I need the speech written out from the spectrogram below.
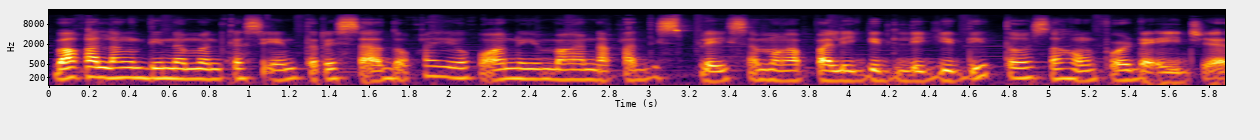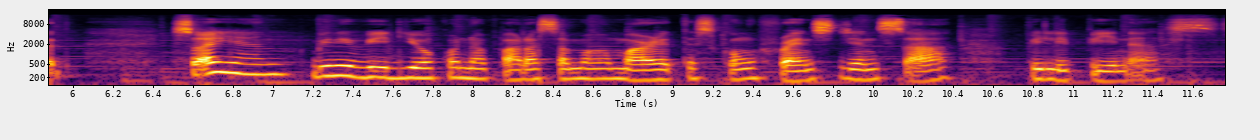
Baka lang din naman kasi interesado kayo kung ano yung mga nakadisplay sa mga paligid-ligid dito sa Home for the Aged. So, ayan, bini-video ko na para sa mga Marites kong friends dyan sa Pilipinas.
